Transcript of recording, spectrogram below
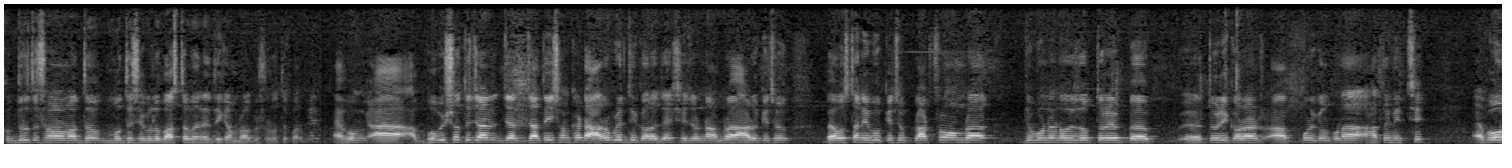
খুব দ্রুত সময়ের মাধ্য- সেগুলো বাস্তবায়নের দিকে আমরা অগ্রসর হতে পারব। এবং ভবিষ্যতে যাতে এই সংখ্যাটা আরও বৃদ্ধি করা যায়, সেজন্য আমরা আরও কিছু ব্যবস্থা নিব, কিছু প্ল্যাটফর্ম আমরা যুব উন্নয়ন অধিদপ্তরে তৈরি করার পরিকল্পনা হাতে নিচ্ছি। এবং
